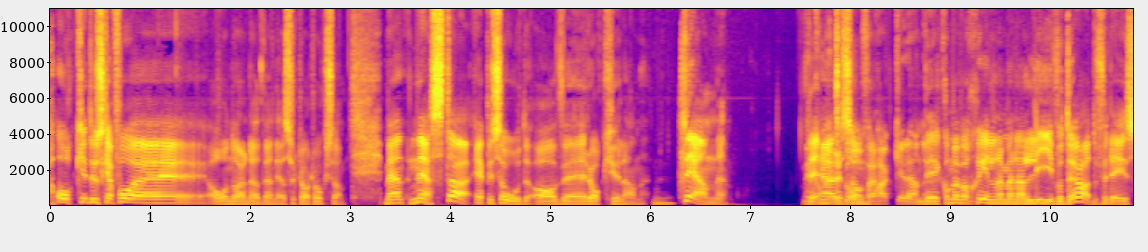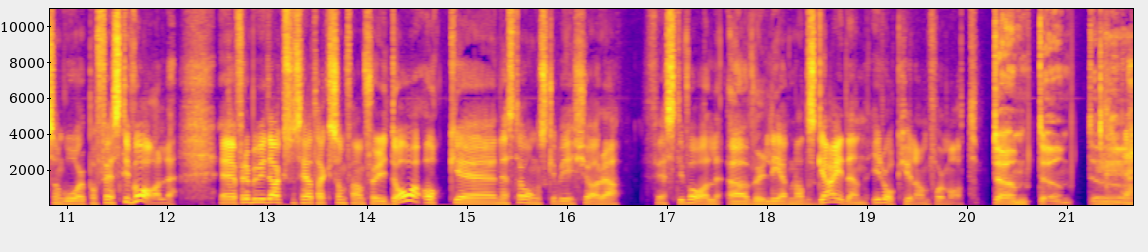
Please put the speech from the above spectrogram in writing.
Och du ska få, eh, oh, några nödvändiga såklart också. Men nästa episod av eh, Rockhyllan, den Det, Det kommer är som- för hacker än. Det kommer vara skillnad mellan liv och död för dig som går på festival. Eh, för det blir dags att säga tack som fan för idag och eh, nästa gång ska vi köra festivalöverlevnadsguiden i Rockhyllan-format. Dum, dum, dum.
